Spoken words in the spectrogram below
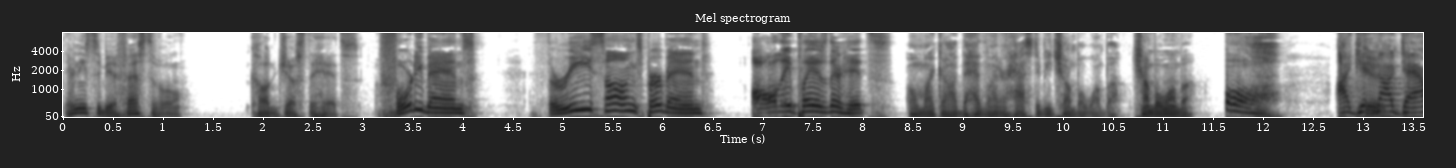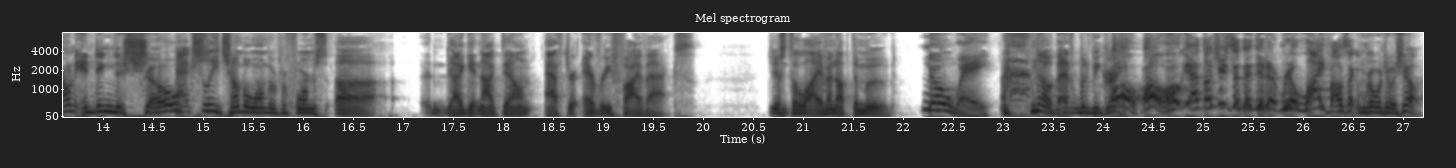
there needs to be a festival called Just the Hits. 40 bands, three songs per band. All they play is their hits. oh my god, the headliner has to be Chumbawamba. Chumbawamba. Oh, I get Dude. knocked down, ending the show. Actually, Chumbawamba performs uh, I get knocked down after every five acts, just to liven up the mood. No way. No, that would be great. Oh, oh, okay. I thought you said they did it in real life. I was like, I'm going to a show.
